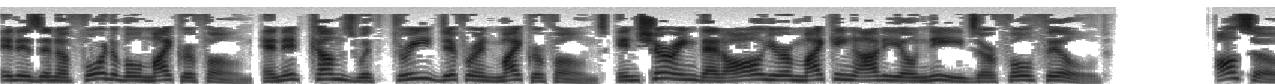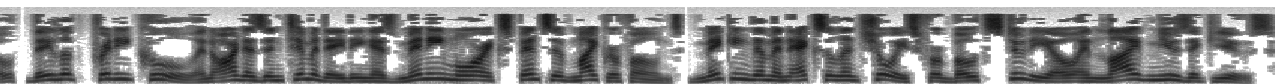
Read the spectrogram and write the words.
It is an affordable microphone, and it comes with three different microphones, ensuring that all your miking audio needs are fulfilled. Also, they look pretty cool and aren't as intimidating as many more expensive microphones, making them an excellent choice for both studio and live music use.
